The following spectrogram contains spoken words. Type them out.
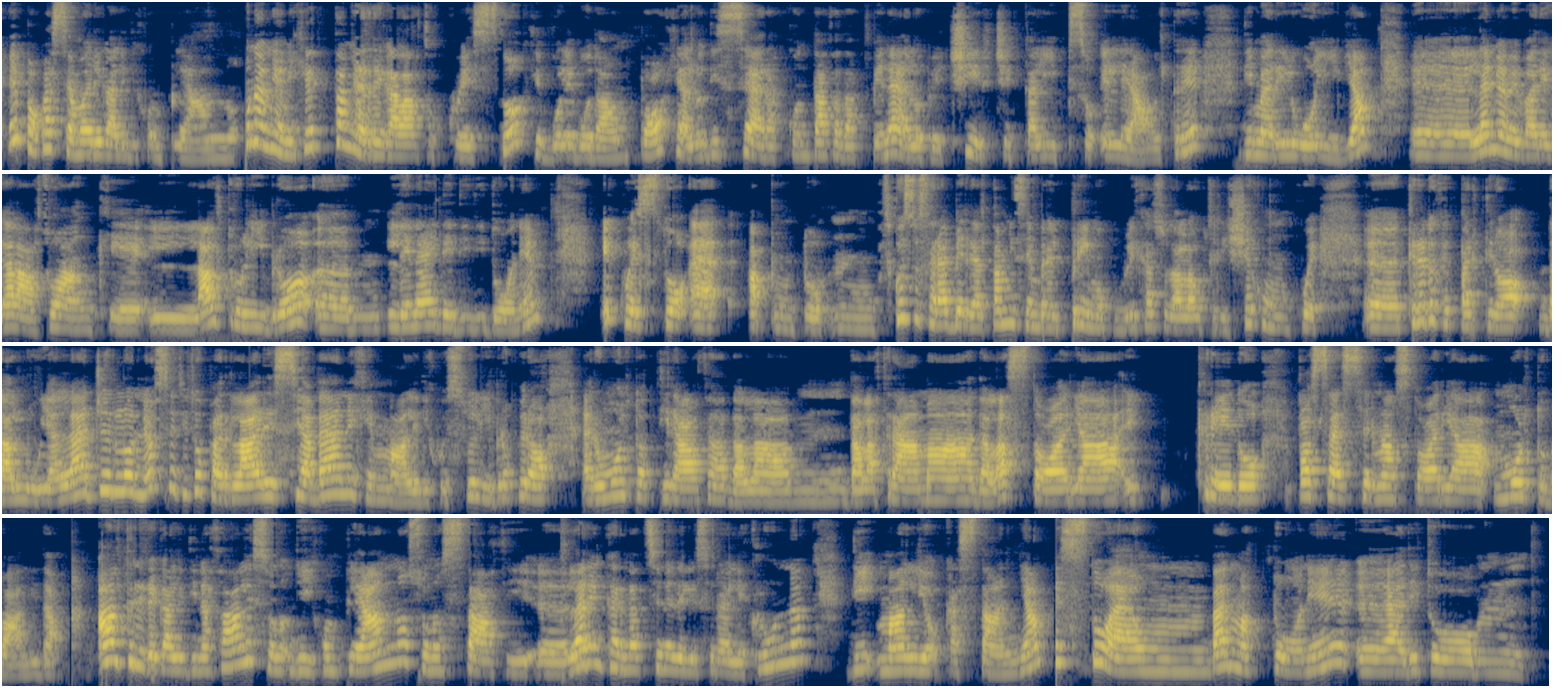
E poi passiamo ai regali di compleanno. Una mia amichetta mi ha regalato questo, che volevo da un po', che è l'Odissea raccontata da Penelope, Circe, Calipso e le altre, di Marilu Olivia. Eh, lei mi aveva regalato anche l'altro libro, ehm, L'Eneide di Didone, e questo è appunto, mh, mm, questo sarebbe in realtà mi sembra il primo pubblicato dall'autrice, comunque eh, credo che partirò da lui a leggerlo, ne ho sentito parlare sia bene che male di questo libro, però ero molto attirata dalla, mm, dalla trama, dalla storia e credo possa essere una storia molto valida. Altri regali di Natale, sono, di compleanno, sono stati eh, La reincarnazione delle sorelle Clun di Manlio Castagna. Questo è un bel mattone eh, edito... Mh,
